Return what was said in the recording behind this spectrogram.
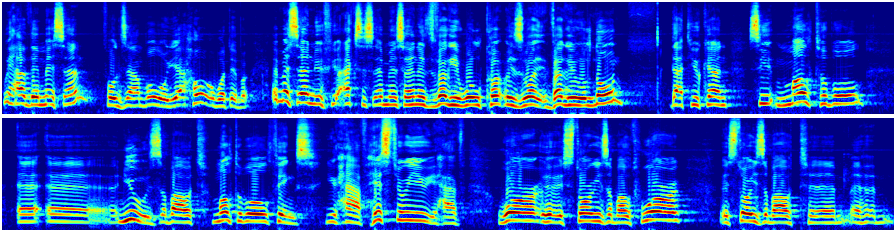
We have the MSN, for example, or Yahoo, or whatever. MSN, if you access MSN, it's very well, is very well known that you can see multiple uh, uh, news about multiple things. You have history, you have war, uh, stories about war, stories about um, um,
